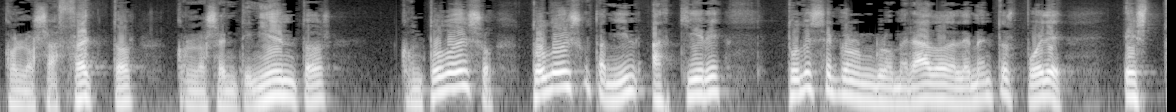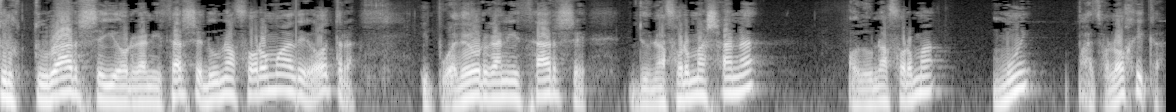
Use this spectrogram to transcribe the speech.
con los afectos, con los sentimientos, con todo eso. Todo eso también adquiere, todo ese conglomerado de elementos puede estructurarse y organizarse de una forma o de otra, y puede organizarse de una forma sana o de una forma muy patológica.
